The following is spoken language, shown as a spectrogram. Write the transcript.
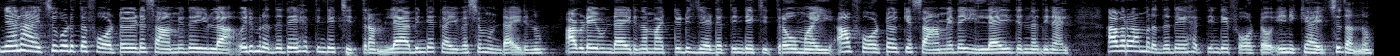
ഞാൻ അയച്ചു കൊടുത്ത ഫോട്ടോയുടെ സാമ്യതയുള്ള ഒരു മൃതദേഹത്തിന്റെ ചിത്രം ലാബിന്റെ കൈവശമുണ്ടായിരുന്നു അവിടെ ഉണ്ടായിരുന്ന മറ്റൊരു ജഡത്തിന്റെ ചിത്രവുമായി ആ ഫോട്ടോയ്ക്ക് സാമ്യതയില്ലായിരുന്നതിനാൽ അവർ ആ മൃതദേഹത്തിന്റെ ഫോട്ടോ എനിക്ക് അയച്ചു തന്നു.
